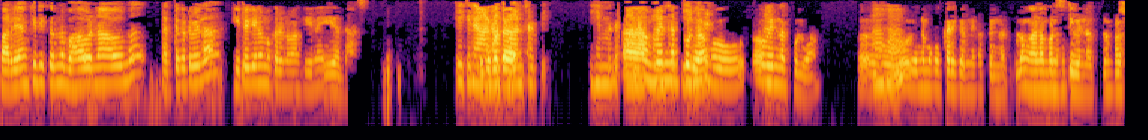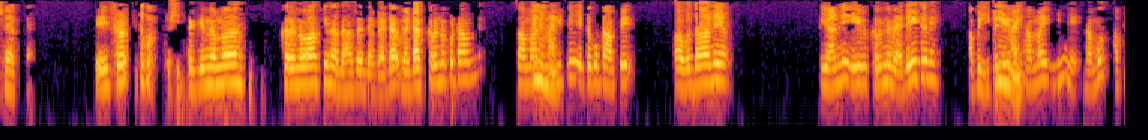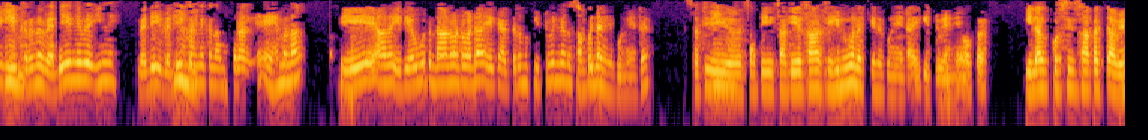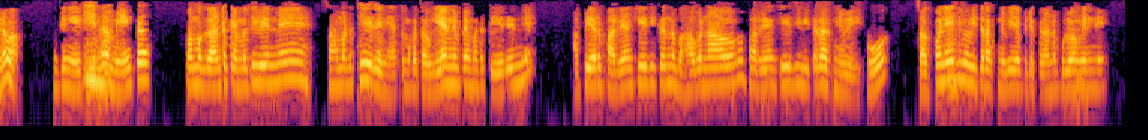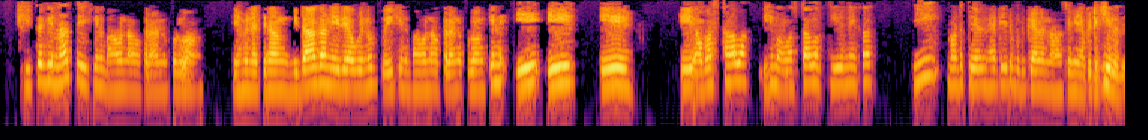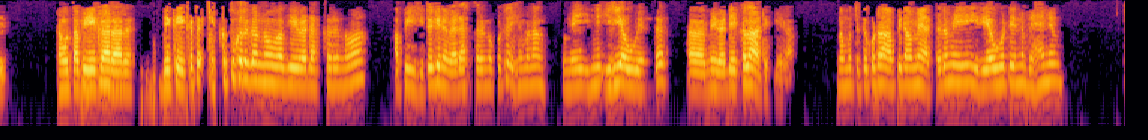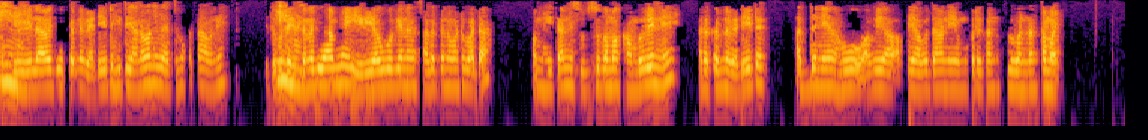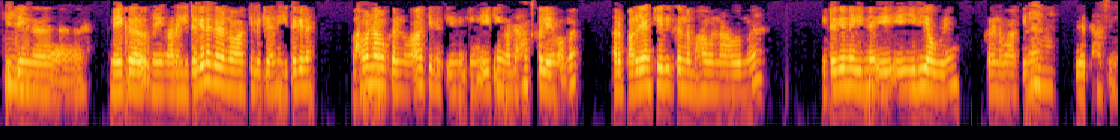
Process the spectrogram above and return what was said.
පරයන්කිරි කරන භාවනාවම පැත්තකට වෙලා හිතගෙනම කරනවා කියන ඒ අදහස. ඒ කියන්නේ ආනාපාන සති. එහෙමද ආනාපාන වෙන්නත් පුළුවන්. ඔව් වෙන්නත් පුළුවන්. වෙන මොකක් හරි කරන එකක් වෙන්නත් පුළුවන් ආනාපාන සති වෙන්නත් පුළුවන් ප්‍රශ්නයක් නැහැ. ඒක හිතගෙනම කරනවා කියන අදහසයි දැන් වැඩ වැඩක් කරනකොට ආන්නේ සාමාන්‍ය ජීවිතේ එතකොට අපේ අවධානය යන්නේ ඒ කරන වැඩේටනේ. අපි හිතගෙන තමයි ඉන්නේ. නමුත් අපි ඒ කරන වැඩේ නෙවෙයි ඉන්නේ. වැඩේ වැඩේ කරන එක නම් කරන්නේ. එහෙමනම් ඒ අර ඉරියව්වට දානවට වඩා ඒක ඇත්තටම කිට්ටු වෙන්නේ සම්පජන්‍ය ගුණයට. සති සති සතිය සහ සිහිනුවන කියන ගුණයටයි කිට්ටු වෙන්නේ. ඕක ඊළඟ කොටසේ සාකච්ඡා වෙනවා. ඉතින් ඒකින් මේක මම ගන්නට කැමති වෙන්නේ සහ මට තේරෙන්නේ. අතම කතාව කියන්න එපා මට තේරෙන්නේ අපි අර පර්යංකේදී කරන භාවනාවම පර්යංකේදී විතරක් නෙවෙයි. හෝ සක්මනේදීම විතරක් නෙවෙයි අපිට කරන්න පුළුවන් වෙන්නේ. හිතගෙනත් ඒ කියන භාවනාව කරන්න පුළුවන්. එහෙම නැතිනම් නිදාගන්න ඉරියව්වෙනුත් ඒ කියන භාවනාව කරන්න පුළුවන් කියන ඒ ඒ ඒ ඒ අවස්ථාවක් එහෙම අවස්ථාවක් තියෙන එක ඊ මට තේරෙන හැටියට බුදු පියාණන් වහන්සේ මේ අපිට කියලා දෙන්නේ. නමුත් අපි ඒක අර අර දෙක එකට එකතු කරගන්නවා වගේ වැඩක් කරනවා. අපි හිතගෙන වැඩක් කරනකොට එහෙමනම් මේ ඉන්නේ ඉරියව්වෙන්ද මේ වැඩේ කළාට කියලා. නමුත් එතකොට අපිට මේ ඇත්තට මේ ඉරියව්වට එන්න බැහැනේ. මේ වෙලාවේදී කරන වැඩේට හිත යනවනේ ඇත්තම කතාවනේ. එතකොට එතනදී මේ ඉරියව්ව ගැන සැලකනවට වඩා මම හිතන්නේ සුදුසුකමක් හම්බ වෙන්නේ අර කරන වැඩේට අධ්‍යයනය හෝ අපේ අපේ අවධානය යොමු කරගන්න පුළුවන් නම් තමයි. ඉතින් මේක මේ අර හිතගෙන කරනවා කියලා කියන්නේ හිතගෙන භවනාව කරනවා කියලා කියන එකෙන් ඒකෙන් අදහස් කළේ මම අර පරයන්කේදී කරන භවනාවම හිතගෙන ඉන්න ඒ ඒ ඉරියව්වෙන් කරනවා කියන අදහසින්.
